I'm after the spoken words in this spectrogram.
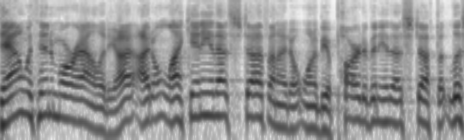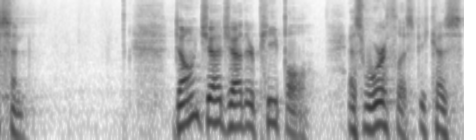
down with immorality. I, I don't like any of that stuff, and I don't want to be a part of any of that stuff. But listen, don't judge other people as worthless because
